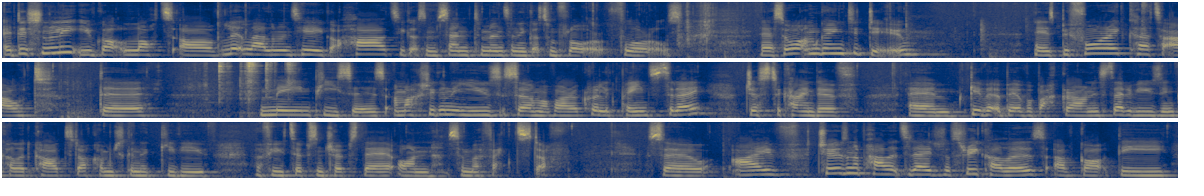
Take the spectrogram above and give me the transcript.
additionally, you've got lots of little elements here. You've got hearts, you've got some sentiments, and you've got some flor florals. Uh, so what I'm going to do is before I cut out the main pieces, I'm actually going to use some of our acrylic paints today just to kind of um, give it a bit of a background. Instead of using coloured cardstock, I'm just going to give you a few tips and tricks there on some effect stuff. So I've chosen a palette today just of three colours. I've got the,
